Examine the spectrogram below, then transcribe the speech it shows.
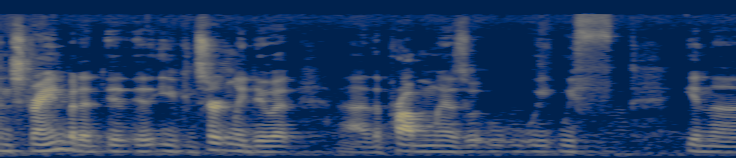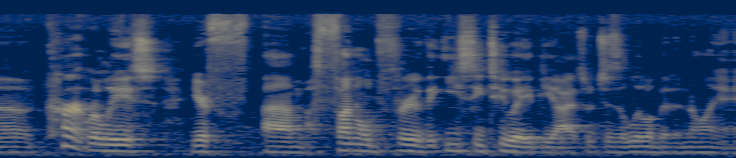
constrained, but it, it, it, you can certainly do it. Uh, the problem is we, we, in the current release, you're f- um, funneled through the EC2 APIs, which is a little bit annoying.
